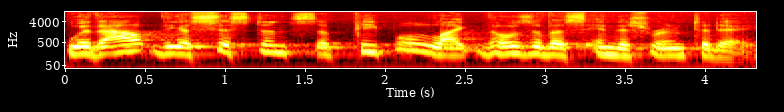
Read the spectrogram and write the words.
without the assistance of people like those of us in this room today.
